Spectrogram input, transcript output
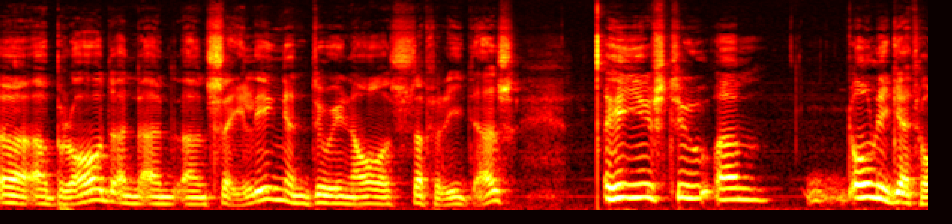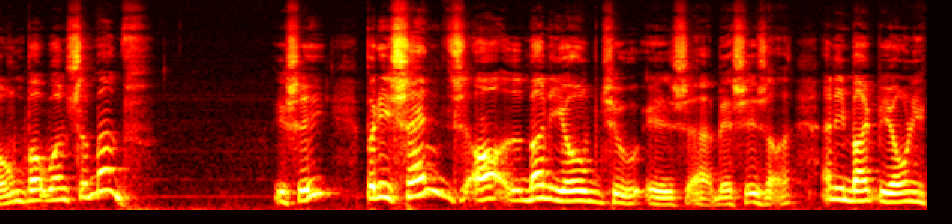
uh, abroad and, and, and sailing and doing all the stuff that he does, he used to um, only get home but once a month. You see? But he sends all money home to his uh, missus, uh, and he might be only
